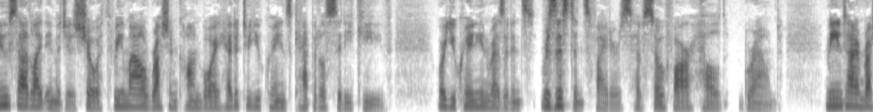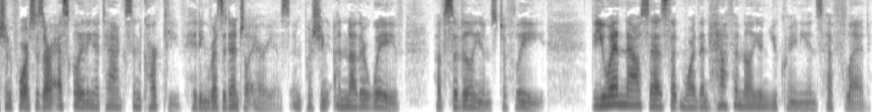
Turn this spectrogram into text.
New satellite images show a three mile Russian convoy headed to Ukraine's capital city, Kiev, where Ukrainian residents, resistance fighters have so far held ground. Meantime, Russian forces are escalating attacks in Kharkiv, hitting residential areas and pushing another wave of civilians to flee. The UN now says that more than half a million Ukrainians have fled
